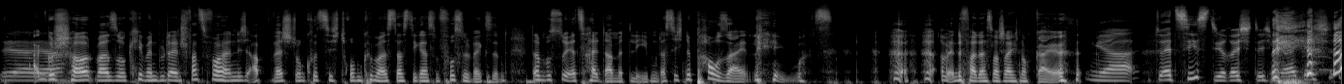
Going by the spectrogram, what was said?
Ja, angeschaut, war so, okay, wenn du deinen Schwanz vorher nicht abwäscht und kurz dich drum kümmerst, dass die ganzen Fussel weg sind, dann musst du jetzt halt damit leben, dass ich eine Pause einlegen muss. Am Ende fand das wahrscheinlich noch geil. Ja, du erziehst die richtig, merke ich.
